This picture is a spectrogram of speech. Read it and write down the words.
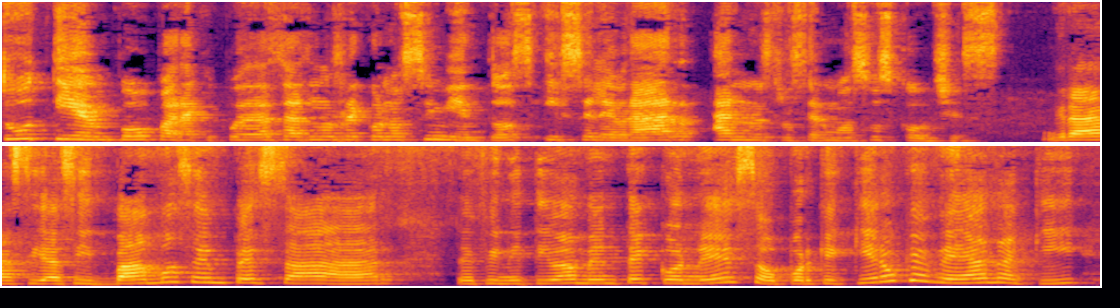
tu tiempo para que puedas dar los reconocimientos y celebrar a nuestros hermosos coaches. Gracias. Y vamos a empezar definitivamente con eso, porque quiero que vean aquí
